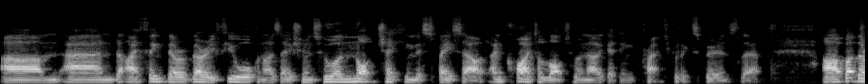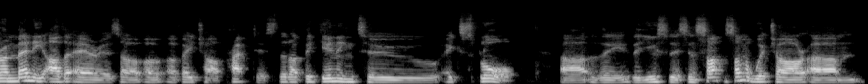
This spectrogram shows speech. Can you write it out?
Um, and I think there are very few organizations who are not checking this space out, and quite a lot who are now getting practical experience there. Uh, but there are many other areas of, of, HR practice that are beginning to explore uh, the, the use of this, and some, some of which are um,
